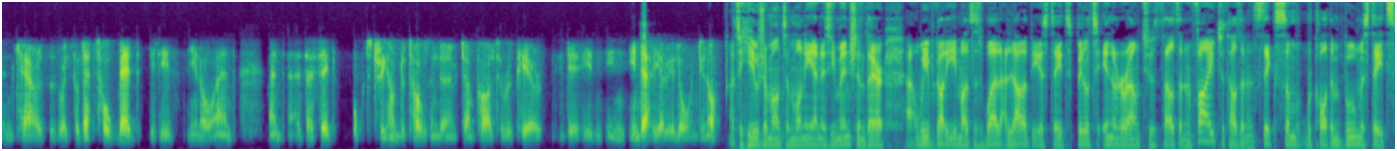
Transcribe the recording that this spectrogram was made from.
in cars as well. So that's how bad it is, you know. And and as I said, up to three hundred thousand, um, John Paul, to repair in, in, in that area alone, you know. That's a huge amount of money. And as you mentioned there, uh, we've got emails as well. A lot of the estates built in and around 2005, 2006, some would call them boom estates.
